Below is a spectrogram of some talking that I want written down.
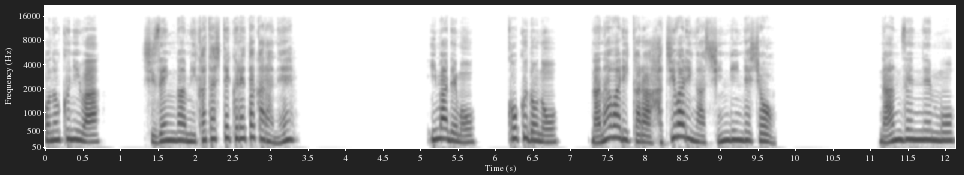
この国は自然が味方してくれたからね。今でも国土の7割から8割が森林でしょう。何千年も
